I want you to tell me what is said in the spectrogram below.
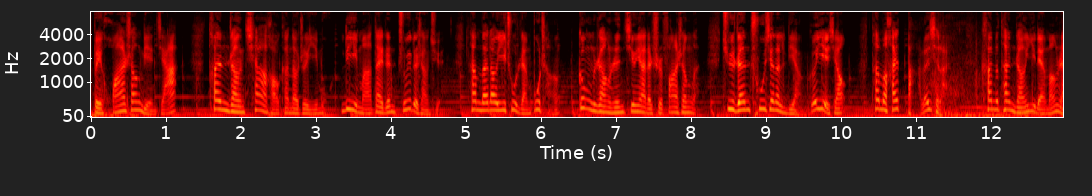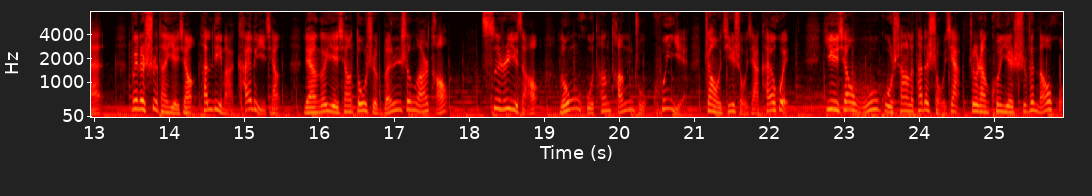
被划伤脸颊。探长恰好看到这一幕，立马带人追了上去。他们来到一处染布厂，更让人惊讶的事发生了，居然出现了两个夜宵，他们还打了起来。看着探长一脸茫然，为了试探夜宵，他立马开了一枪，两个夜宵都是闻声而逃。次日一早，龙虎堂堂主坤野召集手下开会，夜宵无故杀了他的手下，这让坤野十分恼火，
